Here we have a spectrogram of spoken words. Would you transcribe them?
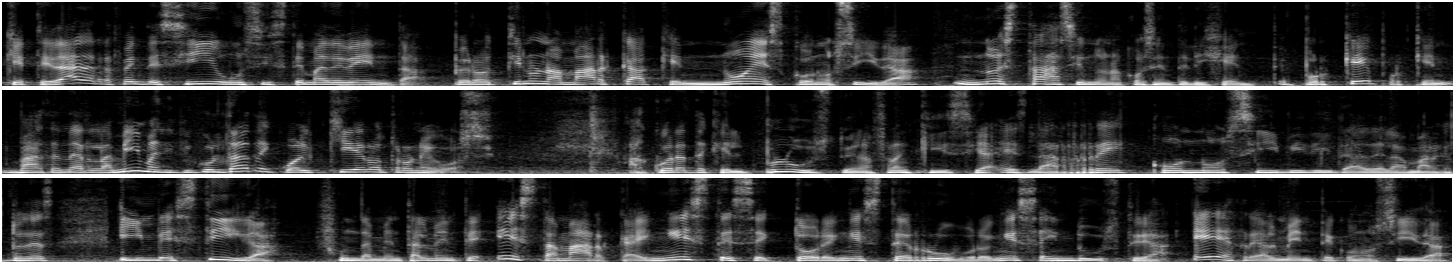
que te da de repente sí un sistema de venta, pero tiene una marca que no es conocida, no estás haciendo una cosa inteligente. ¿Por qué? Porque vas a tener la misma dificultad cualquier otro negocio. Acuérdate que el plus de una franquicia es la reconocibilidad de la marca. Entonces, investiga fundamentalmente esta marca en este sector, en este rubro, en esa industria es realmente conocida,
